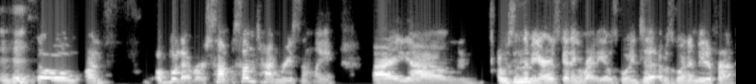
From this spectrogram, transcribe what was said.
Mhm. And so on uh, whatever, some sometime recently, I um I was in the mirror, I was getting ready, I was going to I was going to meet a friend.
